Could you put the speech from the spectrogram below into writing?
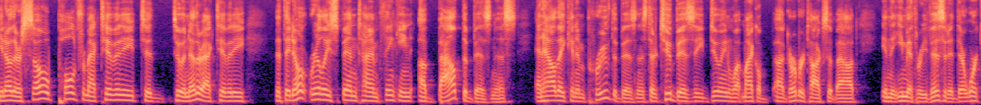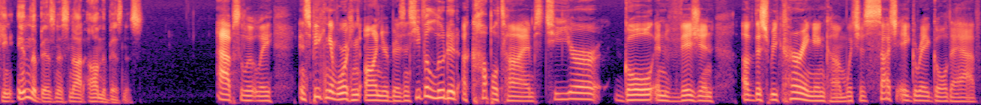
you know they're so pulled from activity to to another activity that they don't really spend time thinking about the business and how they can improve the business. They're too busy doing what michael uh, gerber talks about in the e-myth revisited. They're working in the business not on the business. Absolutely. And speaking of working on your business you've alluded a couple times to your goal and vision of this recurring income which is such a great goal to have.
